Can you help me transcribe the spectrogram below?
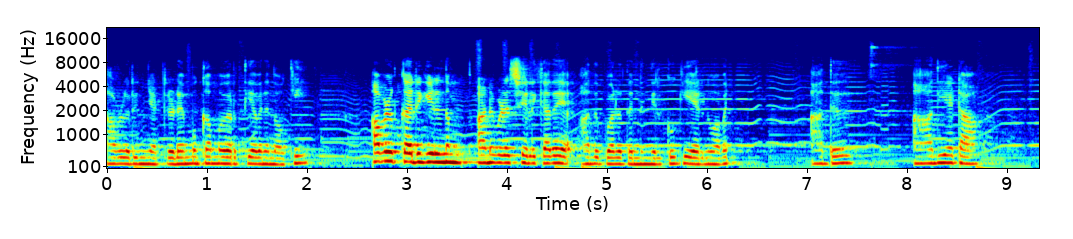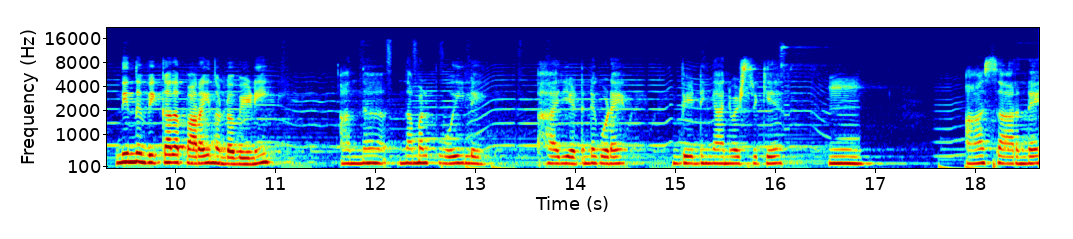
അവൾ ഒരു ഞെട്ടലുടെ മുഖം ഉയർത്തി അവനെ നോക്കി. അവൾ കരികിൽ നിന്നും അണുവിട ചെലിക്കാതെ അതുപോലെ തന്നെ നിൽക്കുകയായിരുന്നു അവൻ. അത് ആദ്യേട്ടാ. നിന്ന് വിൽക്കാതെ പറയുന്നുണ്ടോ വേണി? അന്ന് നമ്മൾ പോയില്ലേ? ഹരിയേട്ടന്റെ കൂടെ വെഡിങ് ആനിവേഴ്സറിക്ക്. ആ സാറിന്റെ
